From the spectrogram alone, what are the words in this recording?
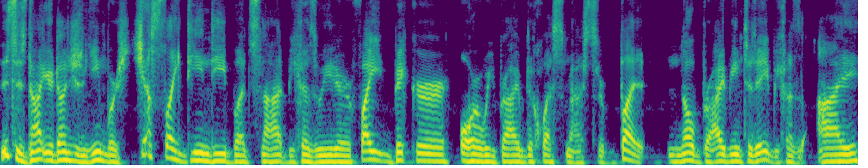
This is not your Dungeons and Game it's just like D&D, but it's not because we either fight, bicker, or we bribe the quest master. But no bribing today because I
